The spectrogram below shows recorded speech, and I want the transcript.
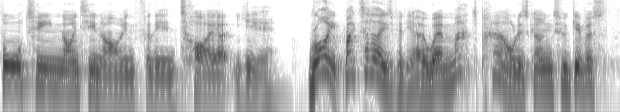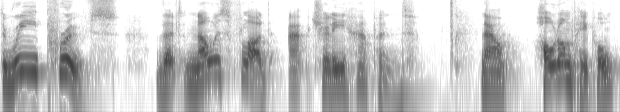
$14.99 for the entire year. Right, back to today's video where Matt Powell is going to give us three proofs that Noah's flood actually happened. Now, hold on people,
